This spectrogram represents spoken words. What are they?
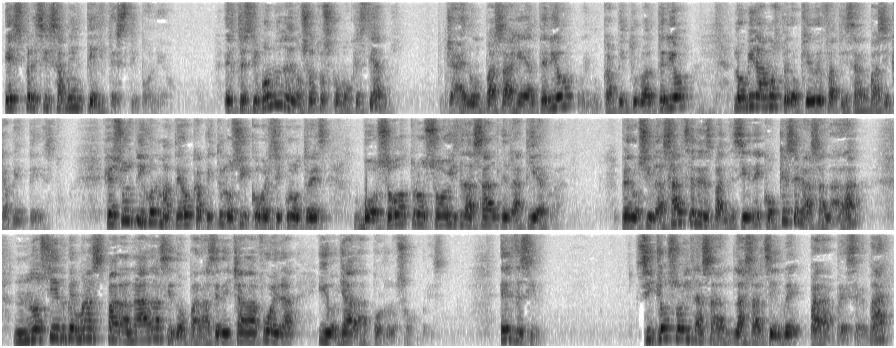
es precisamente el testimonio. El testimonio de nosotros como cristianos. Ya en un pasaje anterior, en un capítulo anterior, lo miramos, pero quiero enfatizar básicamente esto. Jesús dijo en Mateo capítulo 5, versículo 3, Vosotros sois la sal de la tierra. Pero si la sal se desvaneciere, ¿con qué será salada? No sirve más para nada, sino para ser echada afuera y hollada por los hombres. Es decir, si yo soy la sal, la sal sirve para preservar.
